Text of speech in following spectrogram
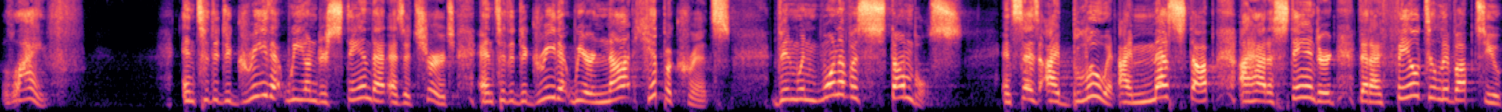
life. And to the degree that we understand that as a church, and to the degree that we are not hypocrites, then when one of us stumbles, and says, I blew it, I messed up, I had a standard that I failed to live up to,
